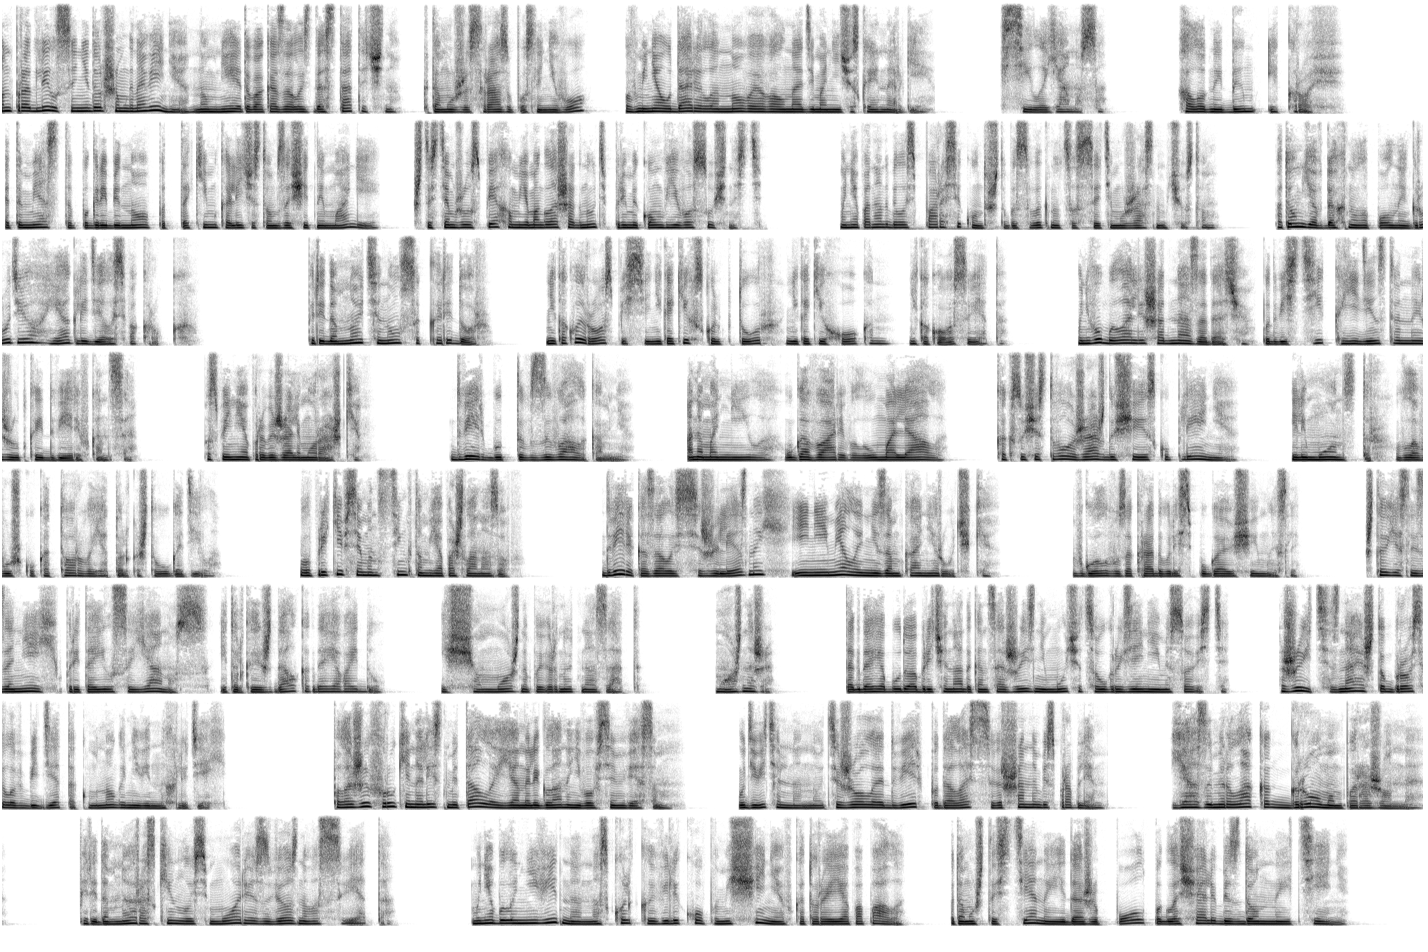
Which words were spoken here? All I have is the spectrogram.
Он продлился не дольше мгновения, но мне этого оказалось достаточно. К тому же сразу после него в меня ударила новая волна демонической энергии. Сила Януса. Холодный дым и кровь. Это место погребено под таким количеством защитной магии, что с тем же успехом я могла шагнуть прямиком в его сущность. Мне понадобилось пара секунд, чтобы свыкнуться с этим ужасным чувством. Потом я вдохнула полной грудью и огляделась вокруг. Передо мной тянулся коридор. Никакой росписи, никаких скульптур, никаких окон, никакого света. У него была лишь одна задача — подвести к единственной жуткой двери в конце. По спине пробежали мурашки. Дверь будто взывала ко мне. Она манила, уговаривала, умоляла, как существо, жаждущее искупления, или монстр, в ловушку которого я только что угодила. Вопреки всем инстинктам я пошла на зов. Дверь оказалась железной и не имела ни замка, ни ручки. В голову закрадывались пугающие мысли. Что если за ней притаился Янус и только и ждал, когда я войду? Еще можно повернуть назад. Можно же. Тогда я буду обречена до конца жизни мучиться угрызениями совести. Жить, зная, что бросила в беде так много невинных людей. Положив руки на лист металла, я налегла на него всем весом. Удивительно, но тяжелая дверь подалась совершенно без проблем. Я замерла, как громом пораженная. Передо мной раскинулось море звездного света. Мне было не видно, насколько велико помещение, в которое я попала, потому что стены и даже пол поглощали бездонные тени.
